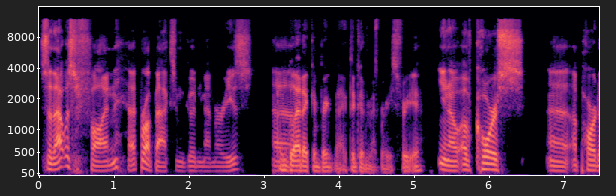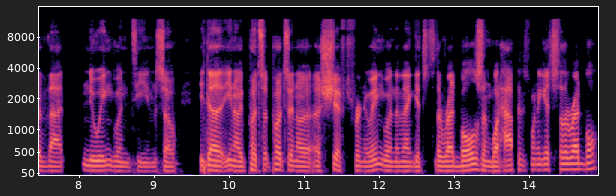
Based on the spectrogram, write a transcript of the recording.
so that was fun. That brought back some good memories. I'm glad I can bring back the good memories for you. you know, of course, uh, a part of that New England team. So he does, you know, he puts it puts in a, a shift for New England and then gets to the Red Bulls. And what happens when he gets to the Red Bull?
